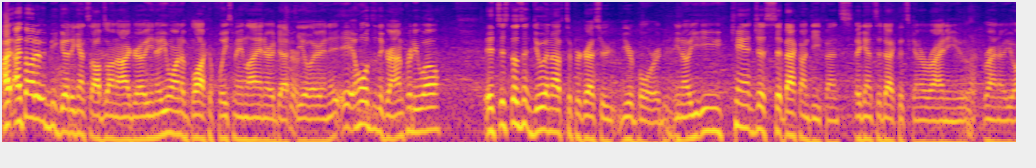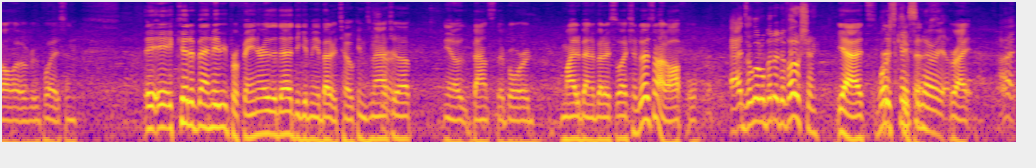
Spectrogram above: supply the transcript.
I, I thought it would be good against Abzan aggro. You know, you want to block a Fleecemane Lion or a Death Sure. Dealer, and it, it holds the ground pretty well. It just doesn't do enough to progress your, your board. Mm-hmm. You know, you, you can't just sit back on defense against a deck that's going to rhino you, rhino you all over the place. And it, it could have been maybe Profaner of the Dead to give me a better tokens matchup. You know, bounce their board. Might have been a better selection, but it's not awful. Adds a little bit of devotion. Yeah, it's Worst it's case pips. scenario. Right. All right.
